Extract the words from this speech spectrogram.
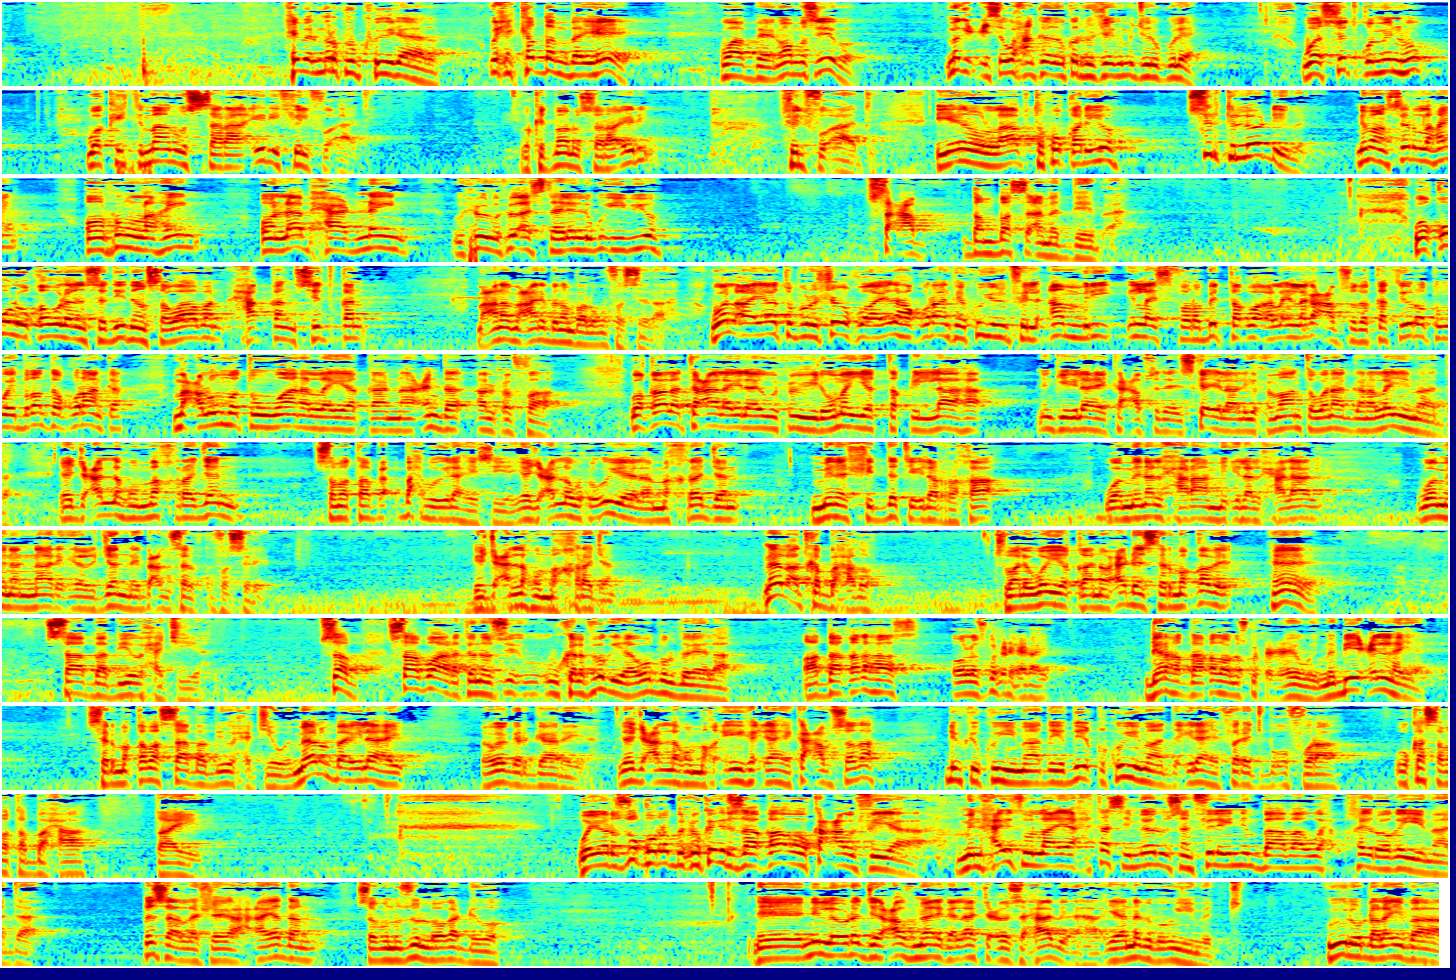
hebel markuu ku yidhaahdo wixii ka dambeeye waa been waa musiibo. Magaciisa waxaan kan ka run ma jiro kuleh wasidqu minhu wakitmaanu saraa'iri fi lfu'aadi wakitmaanu saraa'iri fi lfu'aadi iyo inuu laabta ku qariyo sirti loo dhiibay. Nimaan sir lahayn oon run lahayn oon laab xaadhnayn wuxuu wuxuu astahla in lagu iibiyo? Sacab dambasa ama deeb ah. Waquluu qawlan sadiidan sawaaban xaqan sidqan. Macnaa macaani badan baa lagu fasiraa wاlaayaatu buri shaykhu aayadaha qur'aanka ku yimid fi اlmri in laysfaro bitaqwa alla in laga cabsado kaiiratun way badantahay qur'aanka macluumatun waana la yaqaanaa cinda alxufaa qaala tacaala ilaahay wuxuu yidhi waman yattaqi illaaha ninkii ilaahay ka cabsada iska ilaaliyo xumaanta wanaaggana la yimaada yajcal lahu mahrajan samatabax buu ilaahay siiyey yajcal lahu wuxuu u yeelaa mahrajan min ashiddati ila alrakhaa wa min alxaraami ila alxalaal wa min annaari ila aljanna bacdu salaf ku fasireen. Yajcal lahu mahrajan meel aad ka baxdo. Soomaaliya way yaqaana waxay dhaheen sirmaqabe hee saab baa biyo u xajiya saab waa aragteen uu kala fog yahay uu dulduleelaa waa daaqadahaas oo laysku xidhxidhay. Biraha daaqadaho la isku xidhxidhay wey. Ma biyo celinhayaan sirmaqaba saab baa biyo u xajiya wey. Meelun baa ilaahay oga gargaaraya. Yajcal lahu ilaahay ka cabsada dhibkii ku yimaada iyo diiqi ku yimaada ilaahay faraj buu u furaa. Wuu ka samatabaxaa. Ayib wayarsuqu rabbi wuxuu ka irsaaqaa oo ka calfiyaa min xayu laa yaxtasib meeluusan filaynin baabaa wax khayr ooga yimaadaa qisa la sheega aayaddan sabunuzuul looga dhigo. Nin la odhan jiray cawf maalik alashjac oo saxaabi ahaa ayaa nabiga u yimid. Wiiluu dhalaybaa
